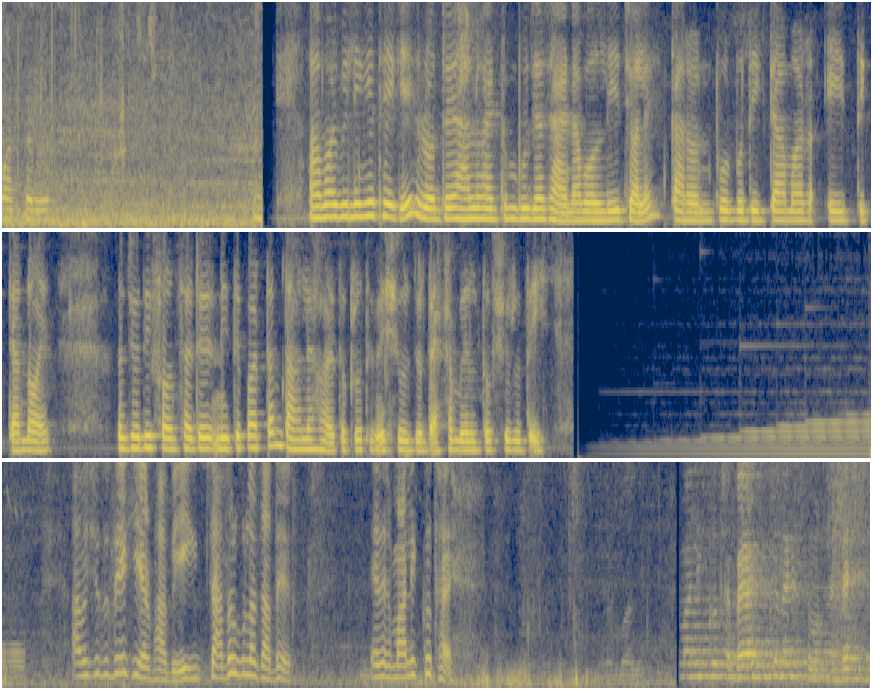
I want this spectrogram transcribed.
মার্শাল্লাহ আমার বিল্ডিংয়ে থেকে রোদ্রের আলো একদম বোঝা যায় না বললেই চলে, কারণ পূর্ব দিকটা আমার এই দিকটা নয়। যদি ফ্রন্ট সাইডে নিতে পারতাম তাহলে হয়তো প্রথমে সূর্যের দেখা মেলতো শুরুতেই। আমি শুধু দেখি আর ভাবি, এই চাদরগুলো যাদের, এদের মালিক কোথায়? মালিক কোথায়? বেড়াতে চলে গেছে মনে হয় দেশে।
